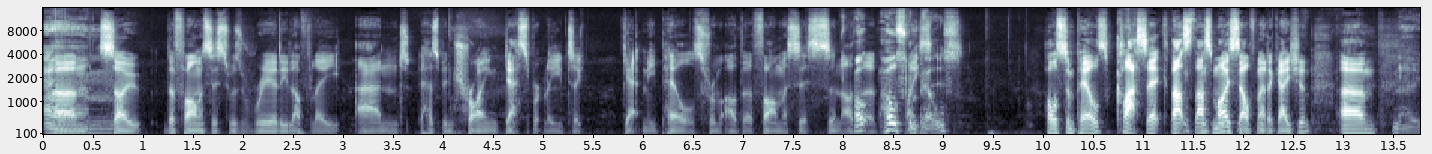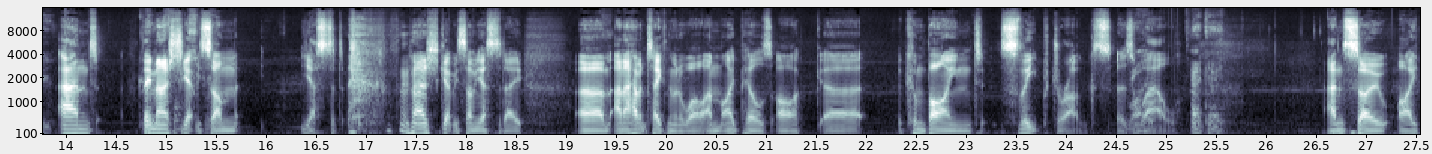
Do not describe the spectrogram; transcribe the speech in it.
Um, so the pharmacist was really lovely and has been trying desperately to get me pills from other pharmacists and other Hol- wholesome places. pills. Holston pills, classic. That's that's my self medication. Um, No. and they managed to get me some yesterday. they managed to get me some yesterday, um, and I haven't taken them in a while. And my pills are uh, combined sleep drugs as well. Okay. And so I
